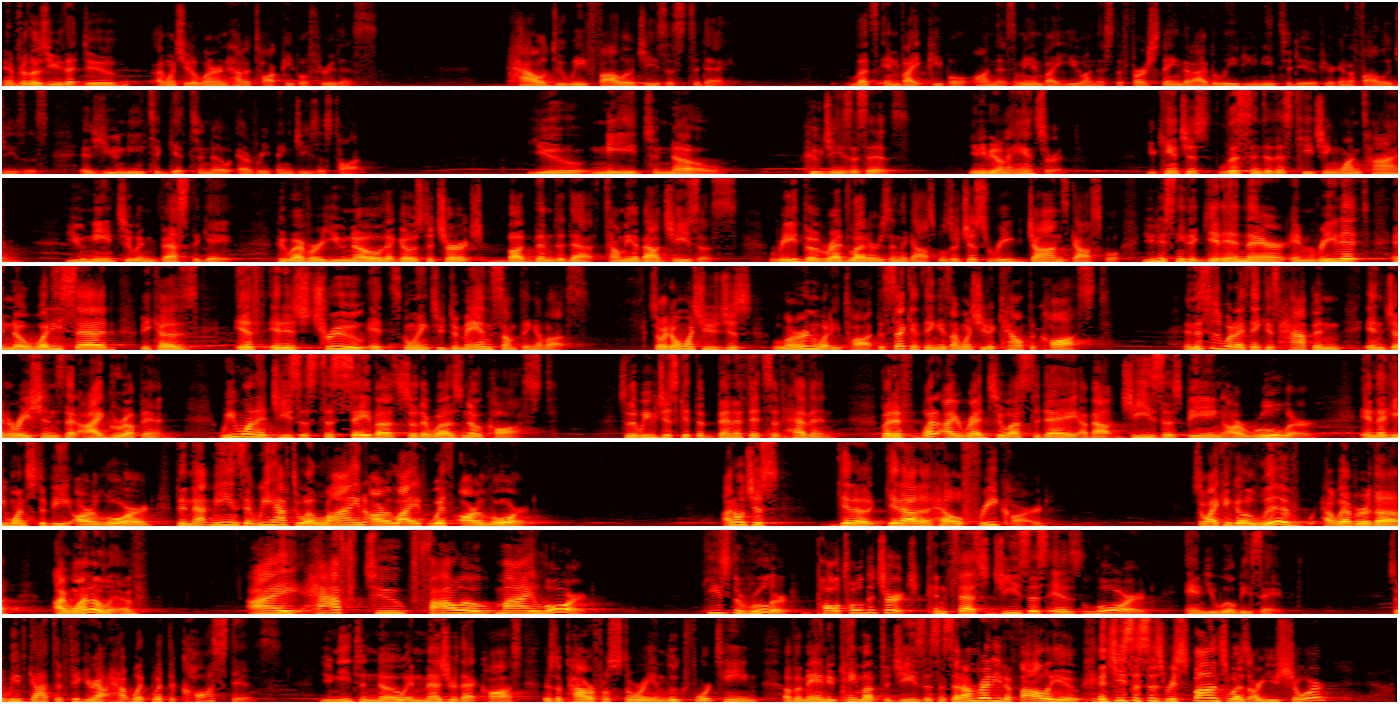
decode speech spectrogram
And for those of you that do, I want you to learn how to talk people through this. How do we follow Jesus today? Let's invite people on this. Let me invite you on this. The first thing that I believe you need to do if you're going to follow Jesus is you need to get to know everything Jesus taught. You need to know who Jesus is. You need to be able to answer it. You can't just listen to this teaching one time. You need to investigate. Whoever you know that goes to church, bug them to death. Tell me about Jesus. Read the red letters in the Gospels or just read John's Gospel. You just need to get in there and read it and know what he said because if it is true, it's going to demand something of us. So I don't want you to just learn what he taught. The second thing is, I want you to count the cost. And this is what I think has happened in generations that I grew up in. We wanted Jesus to save us so there was no cost, so that we would just get the benefits of heaven. But if what I read to us today about Jesus being our ruler and that he wants to be our Lord, then that means that we have to align our life with our Lord. I don't just get a get out of hell free card so I can go live however the I want to live. I have to follow my Lord. He's the ruler. Paul told the church, confess Jesus is Lord, and you will be saved. So we've got to figure out how, what, what the cost is. You need to know and measure that cost. There's a powerful story in Luke 14 of a man who came up to Jesus and said, I'm ready to follow you. And Jesus' response was, Are you sure?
